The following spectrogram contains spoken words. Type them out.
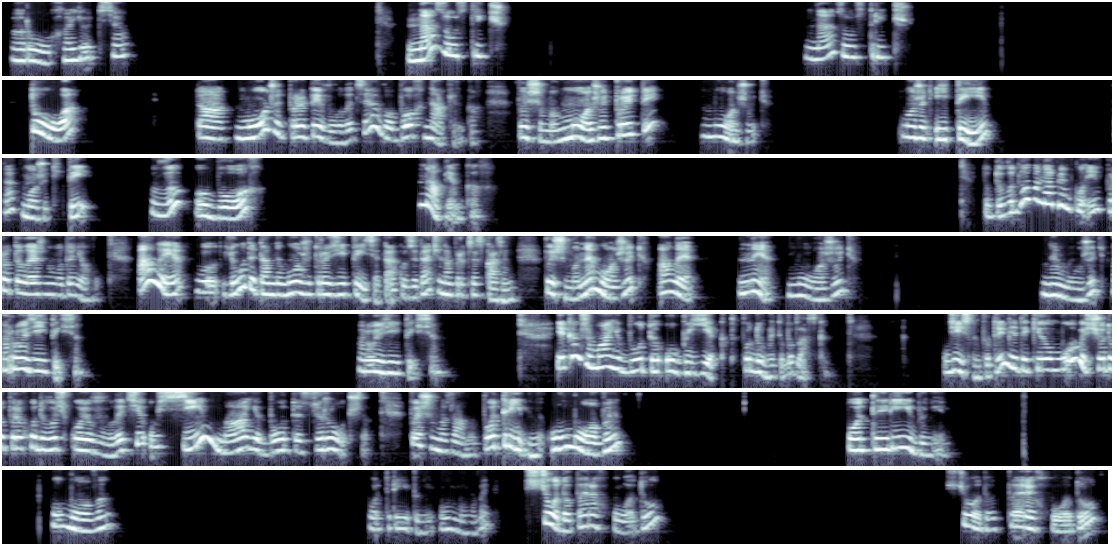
рухаються назустріч. Назустріч. То, так, можуть пройти вулицею в обох напрямках. Пишемо можуть пройти, можуть. Можуть йти, так, можуть йти в обох напрямках. Тобто в одному напрямку і в протилежному до нього. Але люди там не можуть розійтися, так? У задачі нам про це сказано. Пишемо не можуть, але не можуть, не можуть розійтися. Розійтися. Яким же має бути об'єкт? Подумайте, будь ласка. Дійсно, потрібні такі умови щодо переходу вузької вулиці. Усім має бути зручно. Пишемо з вами потрібні умови. Потрібні умови. Потрібні умови щодо переходу. Щодо переходу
